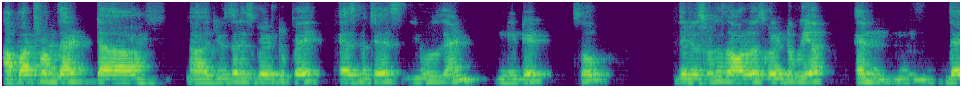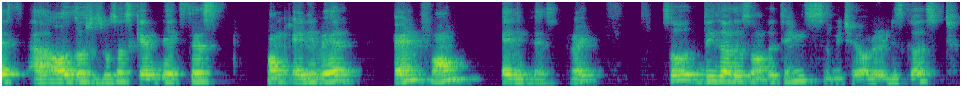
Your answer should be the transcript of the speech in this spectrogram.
Apart from that, uh, uh, user is going to pay as much as use and needed. So the resources are always going to be up, and this uh, all those resources can be accessed from anywhere and from any place, right? So these are the, some of the things which I already discussed.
